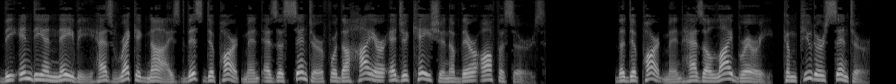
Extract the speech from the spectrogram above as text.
The Indian Navy has recognized this department as a centre for the higher education of their officers. The department has a library, computer center,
